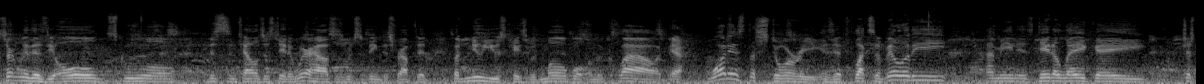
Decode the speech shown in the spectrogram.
certainly there's the old school business intelligence data warehouses which is being disrupted, but new use cases with mobile and the cloud. Yeah. What is the story? Is it flexibility? I mean, is data lake a just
